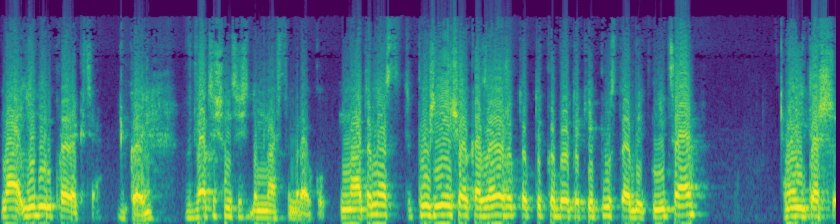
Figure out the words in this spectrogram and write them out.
na jednym projekcie okay. w 2017 roku. Natomiast później się okazało, że to tylko były takie puste obietnice, no i też y,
